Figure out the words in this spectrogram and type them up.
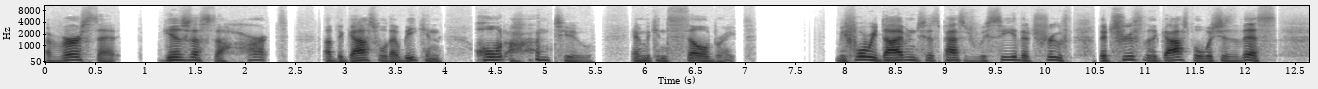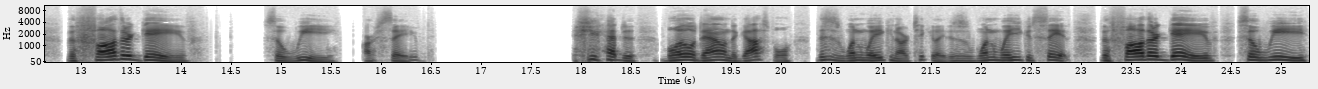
A verse that gives us the heart of the gospel that we can hold on to and we can celebrate. Before we dive into this passage, we see the truth, the truth of the gospel, which is this the Father gave, so we are saved. If you had to boil down the gospel, this is one way you can articulate. This is one way you could say it. The Father gave, so we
